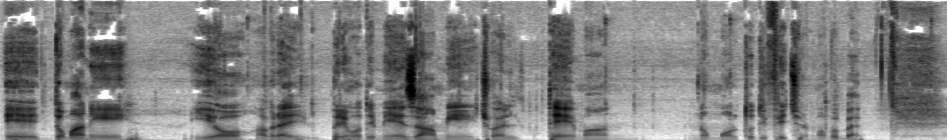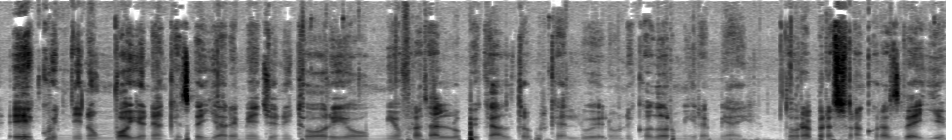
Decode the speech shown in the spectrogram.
e domani io avrei il primo dei miei esami, cioè il tema non molto difficile, ma vabbè e quindi non voglio neanche svegliare i miei genitori o mio fratello più che altro perché lui è l'unico a dormire, i miei dovrebbero essere ancora svegli,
